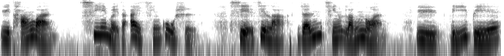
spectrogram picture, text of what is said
与唐婉凄美的爱情故事，写尽了人情冷暖与离别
